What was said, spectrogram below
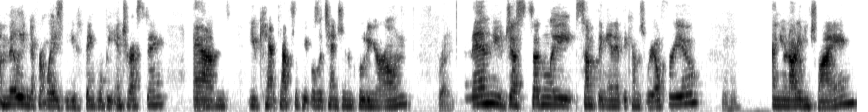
a million different ways that you think will be interesting and you can't capture people's attention including your own Right. and then you just suddenly something in it becomes real for you Mhm. and you're not even trying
